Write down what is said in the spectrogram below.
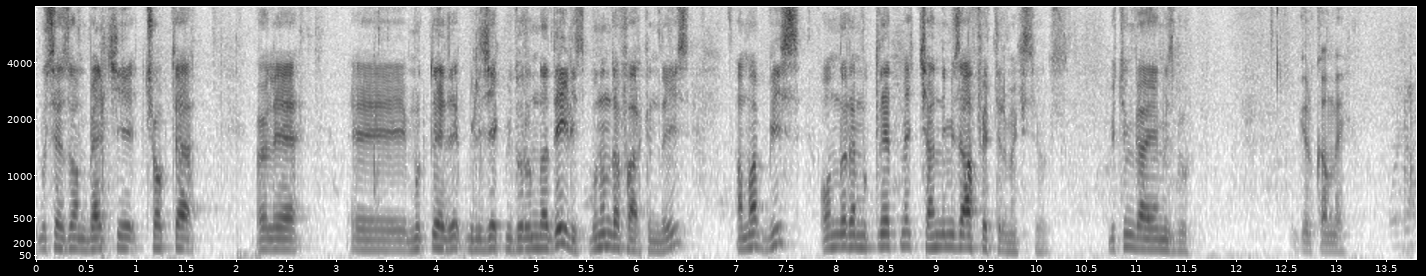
bu sezon belki çok da öyle e, mutlu edebilecek bir durumda değiliz. Bunun da farkındayız. Ama biz onları mutlu etmek, kendimizi affettirmek istiyoruz. Bütün gayemiz bu. Gürkan Bey. Hocam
